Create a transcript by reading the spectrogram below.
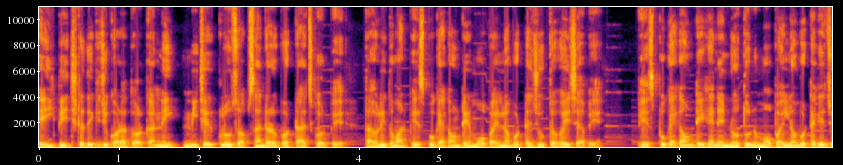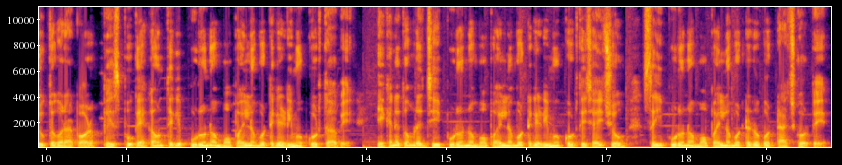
এই পেজটাতে কিছু করার দরকার নেই। নিচের ক্লোজ অপশানটার ওপর টাচ করবে। তাহলে তোমার ফেসবুক অ্যাকাউন্টের মোবাইল নম্বরটা যুক্ত হয়ে যাবে। ফেসবুক অ্যাকাউন্টে এখানে নতুন মোবাইল নম্বরটাকে যুক্ত করার পর ফেসবুক অ্যাকাউন্ট থেকে পুরনো মোবাইল নম্বরটাকে রিমুভ করতে হবে। এখানে তোমরা যে পুরনো মোবাইল নম্বরটাকে রিমুভ করতে চাইছো, সেই পুরনো মোবাইল নম্বরটার উপর টাচ করবে।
